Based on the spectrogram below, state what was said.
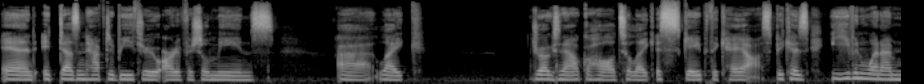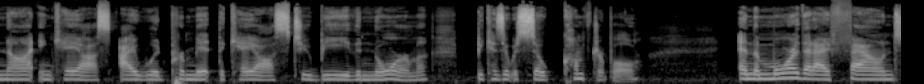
And it doesn't have to be through artificial means uh, like drugs and alcohol to like escape the chaos because even when I'm not in chaos, I would permit the chaos to be the norm because it was so comfortable. And the more that I found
